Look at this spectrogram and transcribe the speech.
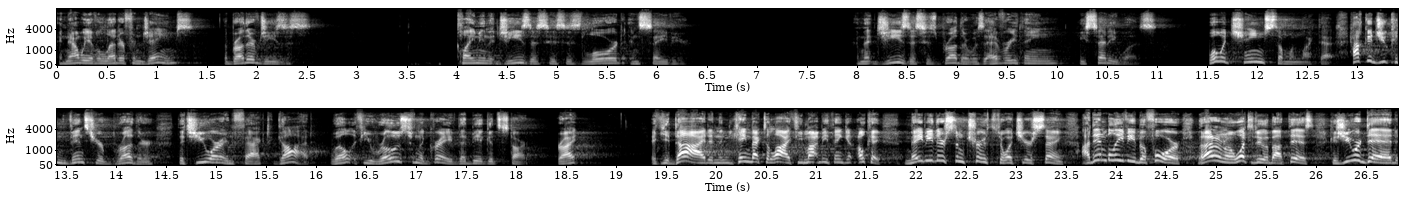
And now we have a letter from James, the brother of Jesus, claiming that Jesus is his Lord and Savior. And that Jesus, his brother, was everything he said he was. What would change someone like that? How could you convince your brother that you are in fact God? Well, if you rose from the grave, that'd be a good start, right? If you died and then you came back to life, you might be thinking, okay, maybe there's some truth to what you're saying. I didn't believe you before, but I don't know what to do about this because you were dead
